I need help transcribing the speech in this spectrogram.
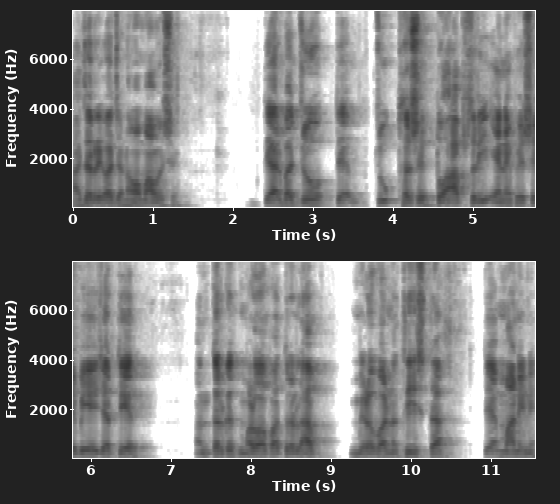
હાજર રહેવા જણાવવામાં આવે છે. ત્યારબાદ જો તે ચૂક થશે, તો આપ શ્રી એનએફએસએ બે હજાર તેર અંતર્ગત મળવાપાત્ર લાભ મેળવવા નથી ઈચ્છતા, તેમ માનીને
